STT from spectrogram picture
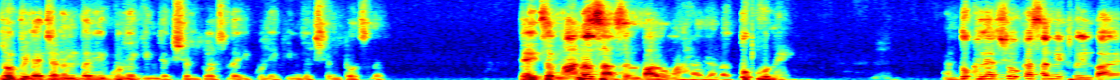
झोपिल्याच्या नंतर इकून एक इंजेक्शन टोचलं इकून एक इंजेक्शन टोचलं. त्याचं मानस असेल बाळू महाराजाला दुखू नये. दुखल्या दुखल्याशिवाय कसा नीट होईल बाळ्या?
